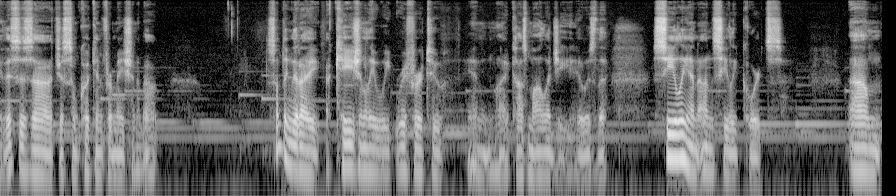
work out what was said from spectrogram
this is uh, just some quick information about something that I occasionally refer to in my cosmology. It was the Seelie and Unseelie courts. Um,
